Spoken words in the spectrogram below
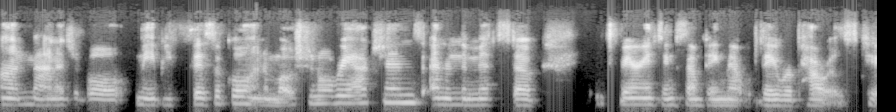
unmanageable, maybe physical and emotional reactions, and in the midst of experiencing something that they were powerless to.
